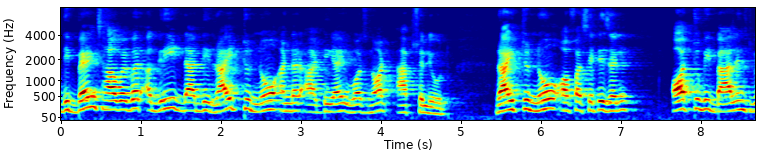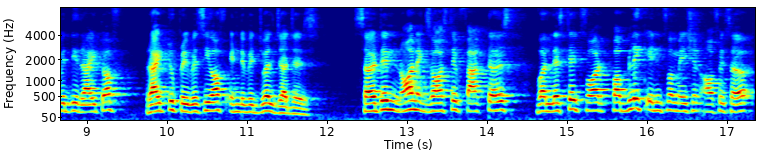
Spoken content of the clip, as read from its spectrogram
the bench, however, agreed that the right to know under RTI was not absolute. Right to know of a citizen ought to be balanced with the right of right to privacy of individual judges. Certain non-exhaustive factors were listed for public information officer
